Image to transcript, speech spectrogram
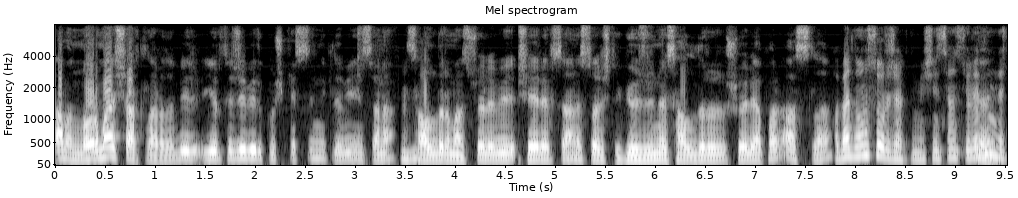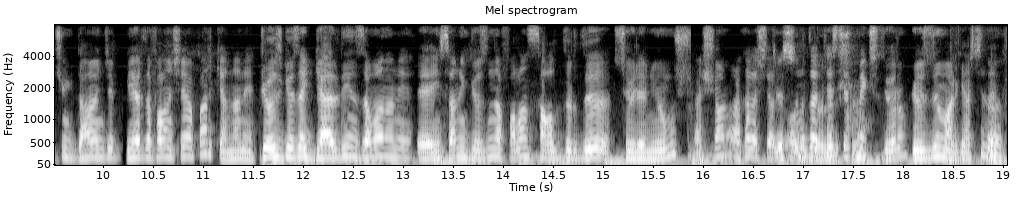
Ama normal şartlarda bir yırtıcı bir kuş kesinlikle bir insana hı. saldırmaz. Şöyle bir şehir efsanesi var işte gözüne saldırır şöyle yapar asla. Ha, Ben de onu soracaktım. ya. Şimdi sen söyledin Evet. de çünkü daha önce bir yerde falan şey yaparken hani göz göze geldiğin zaman hani e, insanın gözüne falan saldırdığı söyleniyormuş. Ya şu an arkadaşlar onu Kesinlikle da öyle test şey etmek istiyorum. Gözlüğüm var gerçi de. Evet,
